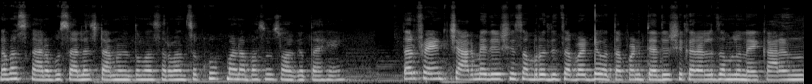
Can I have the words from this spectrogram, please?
नमस्कार भुसाला स्टारमध्ये तुम्हाला सर्वांचं खूप मनापासून स्वागत आहे. तर फ्रेंड चार मे दिवशी समृद्धीचा बड्डे होता पण त्या दिवशी करायला जमलं नाही कारण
